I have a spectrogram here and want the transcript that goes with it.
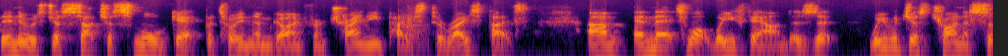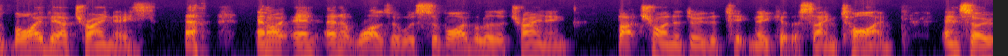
then there was just such a small gap between them going from training pace to race pace. Um, and that's what we found is that we were just trying to survive our training. and I and, and it was, it was survival of the training, but trying to do the technique at the same time. And so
